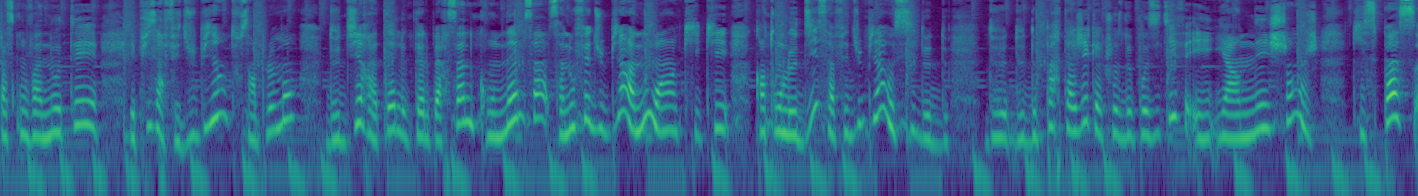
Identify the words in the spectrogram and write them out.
Parce qu'on va noter, et puis ça fait du bien tout simplement de dire à telle ou telle personne qu'on aime ça. Ça nous fait du bien à nous, hein, quand on le dit, ça fait du bien aussi de partager quelque chose de positif. Et il y a un échange qui se passe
